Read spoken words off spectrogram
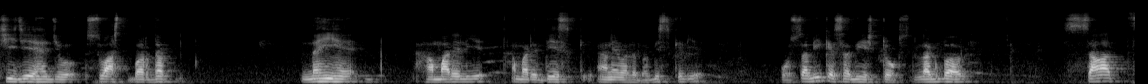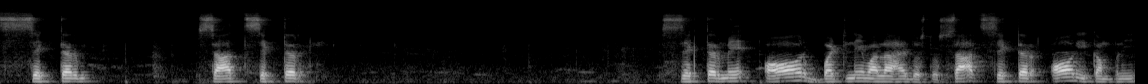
चीज़ें हैं जो स्वास्थ्यवर्धक नहीं है हमारे लिए, हमारे देश के, आने वाले भविष्य के लिए, वो सभी के सभी स्टॉक्स लगभग सात सेक्टर सात सेक्टर सेक्टर में और बटने वाला है दोस्तों। सात सेक्टर और ये कंपनी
